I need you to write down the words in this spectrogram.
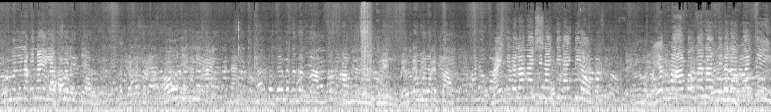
Puro malalaki na yun. Lahat maliit yan. Oo, sige. Ang problema sa dagdag, no problem. Wala kang malaki pa. 90 na lang, 90, 90, 90 oh. Ayan, umaapaw na, 90 na lang, 90.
